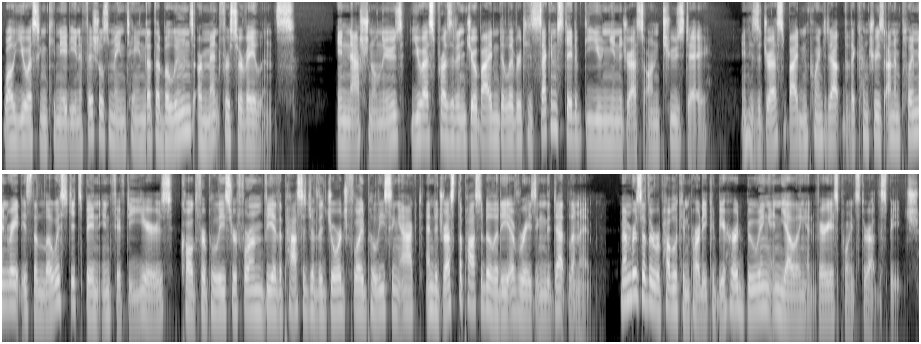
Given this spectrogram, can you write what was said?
while US and Canadian officials maintain that the balloons are meant for surveillance. In national news, US President Joe Biden delivered his second State of the Union address on Tuesday. In his address, Biden pointed out that the country's unemployment rate is the lowest it's been in 50 years, called for police reform via the passage of the George Floyd Policing Act, and addressed the possibility of raising the debt limit. Members of the Republican Party could be heard booing and yelling at various points throughout the speech.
